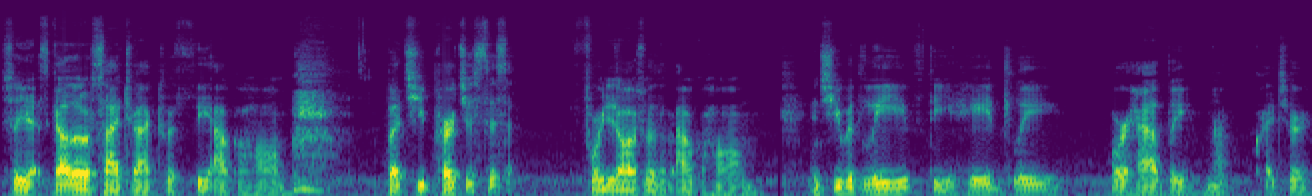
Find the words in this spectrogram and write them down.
So yes, got a little sidetracked with the alcohol, but she purchased this forty dollars worth of alcohol, and she would leave the Hadley or Hadley, not quite sure,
